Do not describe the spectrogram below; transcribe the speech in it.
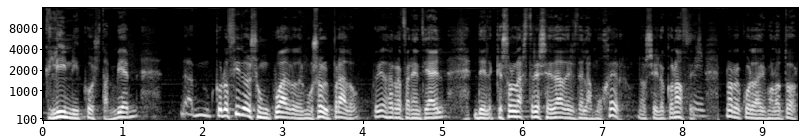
clínicos también. Conocido es un cuadro del Museo del Prado, voy a hacer referencia a él, de, que son las tres edades de la mujer, no sé si lo conoces, no recuerdo el mismo autor.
